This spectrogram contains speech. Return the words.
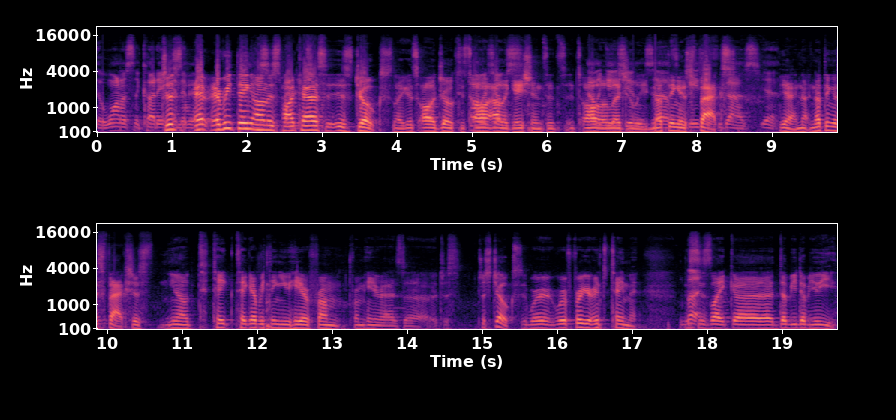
They'll want us to cut it. just we'll- everything on this podcast is jokes like it's all jokes it's Oh, all it's jokes. allegations it's it's all allegedly allegations, uh, nothing is facts Yeah. Yeah, no, nothing is facts. Just you know, t- take take everything you hear from from here as uh, just just jokes. We're we're for your entertainment. This But- is like uh, WWE.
